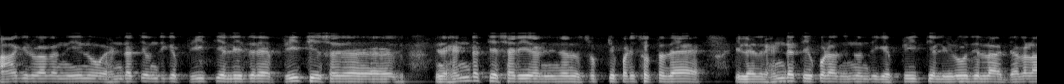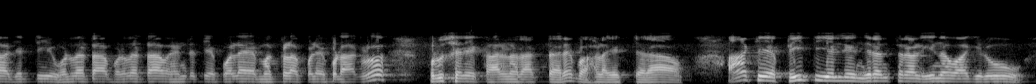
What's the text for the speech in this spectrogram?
ಹಾಗಿರುವಾಗ ನೀನು ಹೆಂಡತಿಯೊಂದಿಗೆ ಪ್ರೀತಿಯಲ್ಲಿದ್ದರೆ ಪ್ರೀತಿಯ ಶರೀರ ಹೆಂಡತಿಯ ಶರೀರ ನಿನ್ನನ್ನು ತೃಪ್ತಿಪಡಿಸುತ್ತದೆ. ಇಲ್ಲಂದರೆ ಹೆಂಡತಿಯು ಕೂಡ ನಿನ್ನೊಂದಿಗೆ ಪ್ರೀತಿಯಲ್ಲಿ ಇರುವುದಿಲ್ಲ. ಜಗಳ, ಜಟ್ಟಿ ಹೊಡೆದಾಟ ಬಡದಾಟ, ಹೆಂಡತಿಯ ಕೊಲೆ, ಮಕ್ಕಳ ಕೊಲೆ ಕೂಡ ಆಗಲು ಪುರುಷರೇ ಕಾರಣರಾಗ್ತಾರೆ. ಬಹಳ ಎಚ್ಚರ. ಆಕೆಯ ಪ್ರೀತಿಯಲ್ಲಿ ನಿರಂತರ ಲೀನವಾಗಿರು.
